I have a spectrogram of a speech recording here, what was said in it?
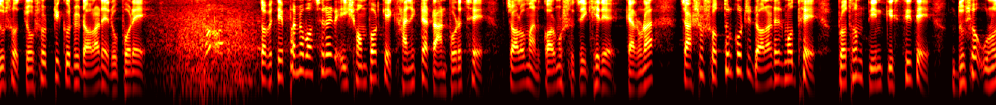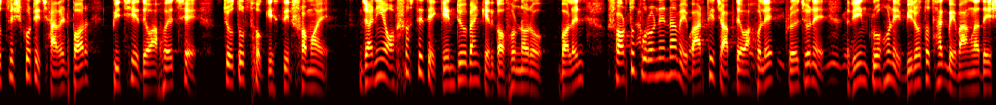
দুশো কোটি ডলারের উপরে। তবে তেপ্পান্ন বছরের এই সম্পর্কে খানিকটা টান পড়েছে চলমান কর্মসূচি ঘিরে, কেননা চারশো সত্তর কোটি ডলারের মধ্যে প্রথম তিন কিস্তিতে দুশো উনত্রিশ কোটি ছাড়ের পর পিছিয়ে দেওয়া হয়েছে চতুর্থ কিস্তির সময়। জানিয়ে অস্বস্তিতে কেন্দ্রীয় ব্যাংকের গভর্নরও বলেন, শর্ত পূরণের নামে বাড়তি চাপ দেওয়া হলে প্রয়োজনে ঋণ গ্রহণে বিরত থাকবে বাংলাদেশ।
